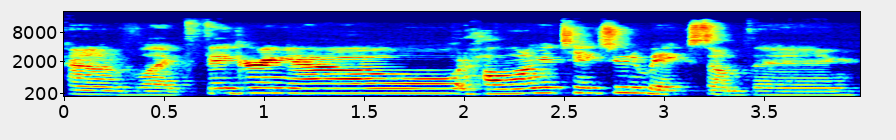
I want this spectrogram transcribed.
kind of like figuring out how long it takes you to make something,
